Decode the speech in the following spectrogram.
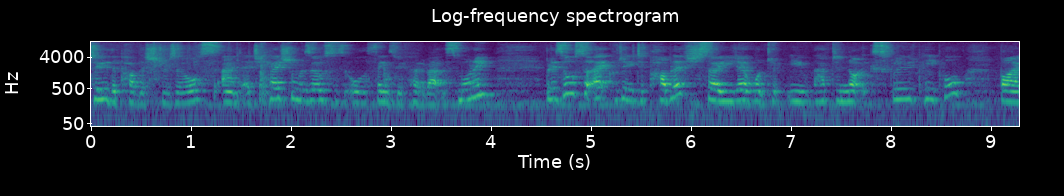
to the published resource and educational resources, all the things we've heard about this morning. But it's also equity to publish, so you don't want to, you have to not exclude people by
